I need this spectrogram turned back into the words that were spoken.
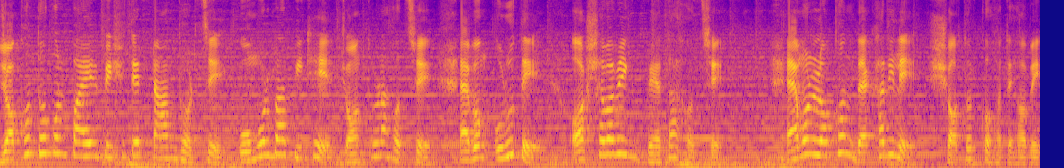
যখন তখন পায়ের পেশিতে টান ধরছে, কোমর বা পিঠে যন্ত্রণা হচ্ছে এবং উরুতে অস্বাভাবিক ব্যথা হচ্ছে। এমন লক্ষণ দেখা দিলে সতর্ক হতে হবে।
